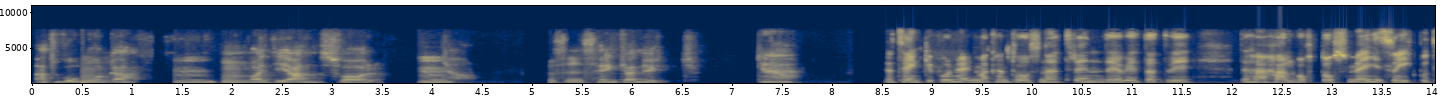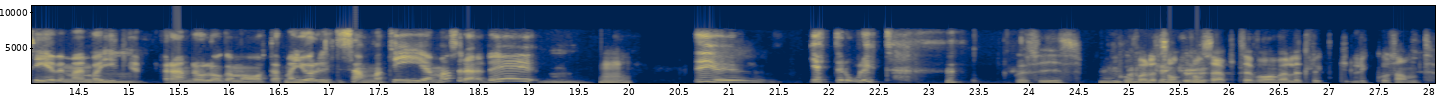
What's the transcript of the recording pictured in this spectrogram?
att våga, Mm. Mm. och att ge ansvar, Mm. Ja, precis. tänka nytt. Ja. Jag tänker på när man kan ta sådana här trender. Jag vet att vi, det här Halv åtta hos mig som gick på TV, man bara gick Mm. hem till varandra och lagade mat. Att man gör lite samma tema sådär. Det, är- Mm. Det är ju jätteroligt. Precis. Mm. Provade ett sånt du- koncept. Det var väldigt lyck lyckosamt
